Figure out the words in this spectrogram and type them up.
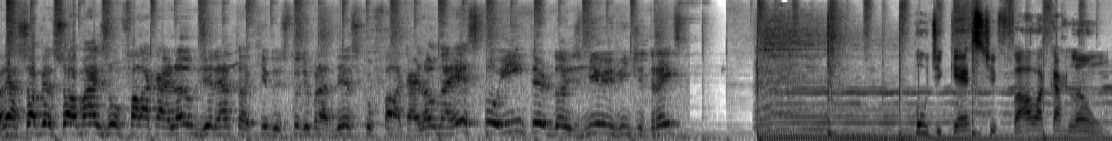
Olha só, pessoal, mais um Fala Carlão, direto aqui do Estúdio Bradesco Fala Carlão, na Expo Inter 2023. Podcast Fala Carlão.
